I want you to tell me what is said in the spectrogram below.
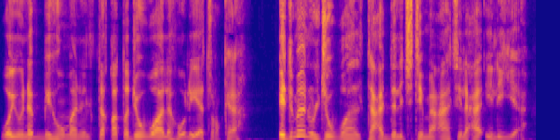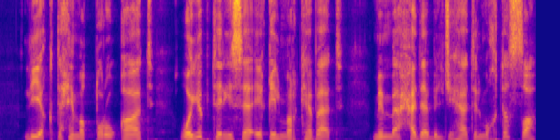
وينبه من التقط جواله ليتركه. إدمان الجوال تعدى الاجتماعات العائلية ليقتحم الطرقات ويبتلي سائقي المركبات مما حدا بالجهات المختصة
